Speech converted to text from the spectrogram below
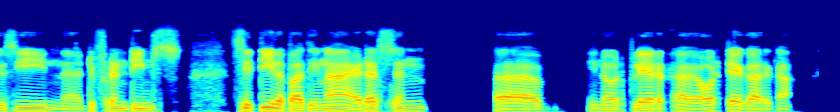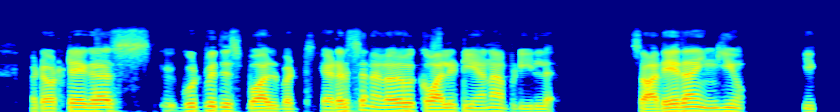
you see in uh, different teams. சிட்டியில் பார்த்தீங்கன்னா எடர்சன் uh, இன்னொரு பிளேயர் ஒர்டேகா uh, இருக்கான். But Ortega's good with his ball but Ederson அளவு குவாலிட்டியான அப்படி இல்லை. ஸோ அதே தான் இங்கேயும். You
